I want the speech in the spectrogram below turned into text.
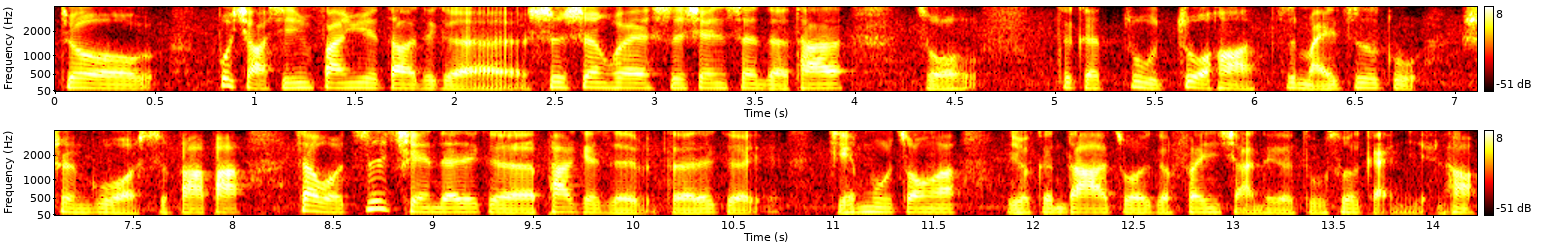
就不小心翻阅到这个施生辉施先生的他左这个著作哈，自买一只股胜过十八趴。在我之前的这个 Podcast 的那个节目中啊，有跟大家做一个分享这个读书感言哈。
